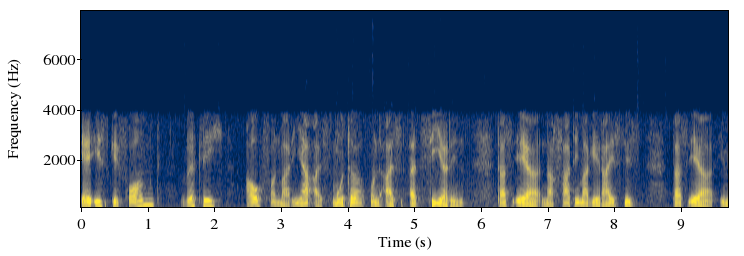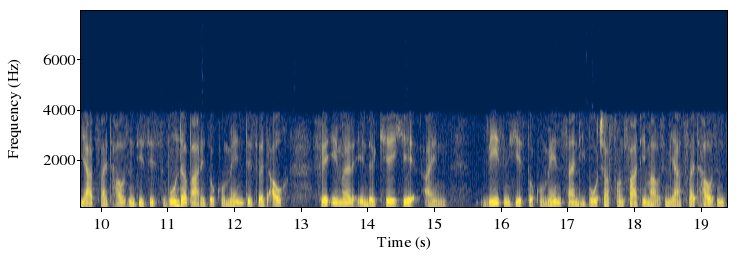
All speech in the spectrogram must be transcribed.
Er ist geformt wirklich auch von Maria als Mutter und als Erzieherin, dass er nach Fatima gereist ist, dass er im Jahr 2000 dieses wunderbare Dokument, das wird auch für immer in der Kirche ein wesentliches Dokument sein, die Botschaft von Fatima aus dem Jahr 2000,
